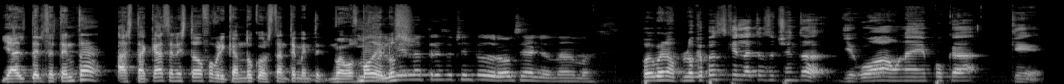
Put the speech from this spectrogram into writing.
Y al del 70 hasta acá se han estado fabricando constantemente nuevos modelos. ¿Por qué la 380 duró 11 años nada más? Pues bueno, lo que pasa es que la 380 llegó a una época que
